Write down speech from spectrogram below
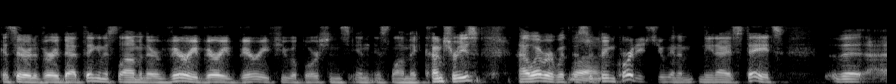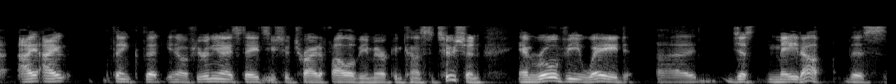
considered a very bad thing in Islam, and there are very, very, very few abortions in Islamic countries. However, with the right. Supreme Court issue in, in the United States, the I, I think that you know if you're in the United States, you should try to follow the American Constitution. And Roe v. Wade uh, just made up this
